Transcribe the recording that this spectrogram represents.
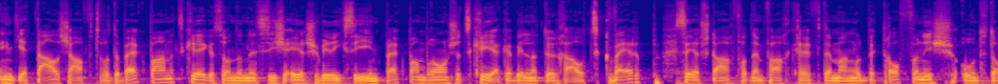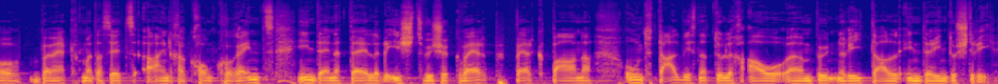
in die Talschaft der Bergbahnen zu kriegen, sondern es ist eher schwierig, sie in die Bergbahnbranche zu kriegen, weil natürlich auch das Gewerbe sehr stark von dem Fachkräftemangel betroffen ist und da bemerkt man, dass jetzt eigentlich eine Konkurrenz in diesen Tälern ist zwischen Gewerbe, Bergbahnen und teilweise natürlich auch ähm, Bündner Rheintal in der Industrie.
